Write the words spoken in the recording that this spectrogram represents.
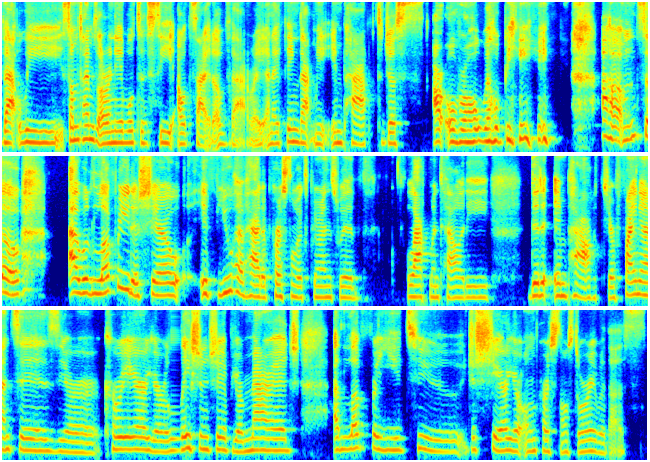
that we sometimes are unable to see outside of that, right? And I think that may impact just our overall well being. um, so I would love for you to share if you have had a personal experience with lack mentality did it impact your finances, your career, your relationship, your marriage? I'd love for you to just share your own personal story with us.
